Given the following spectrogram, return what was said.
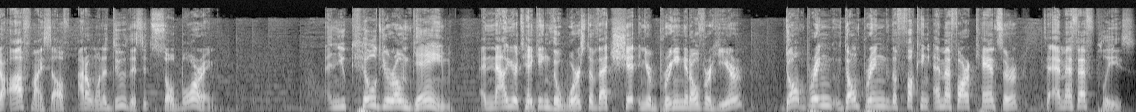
to off myself. I don't want to do this. It's so boring. And you killed your own game and now you're taking the worst of that shit and you're bringing it over here? Don't bring don't bring the fucking MFR cancer to MFF, please.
